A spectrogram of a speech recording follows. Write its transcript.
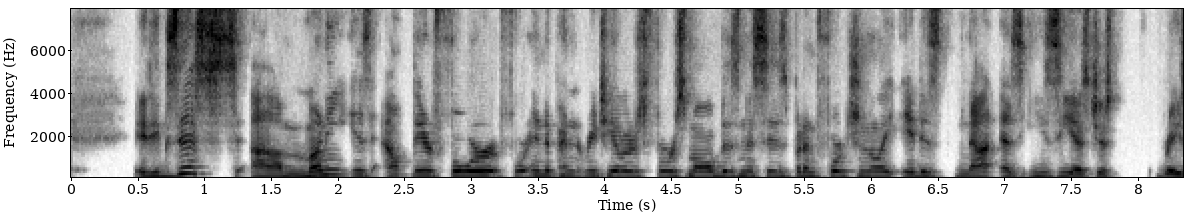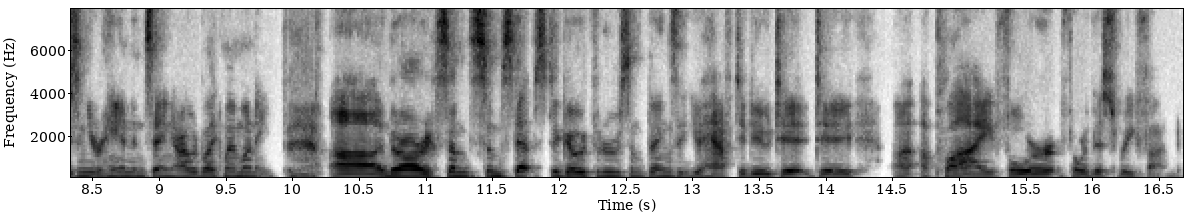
it exists. Um, money is out there for for independent retailers, for small businesses, but unfortunately, it is not as easy as just raising your hand and saying I would like my money. Uh, there are some some steps to go through, some things that you have to do to to uh, apply for for this refund.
